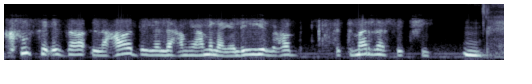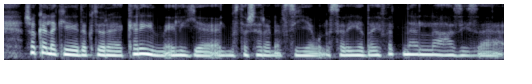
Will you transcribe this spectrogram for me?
خصوصي إذا العادة يلي عم يعملها يلي هي العض تمرست فيه. شكرا لك دكتورة كريم إلي المستشارة النفسية والأسرية ضيفتنا العزيزة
